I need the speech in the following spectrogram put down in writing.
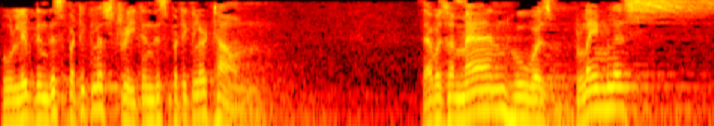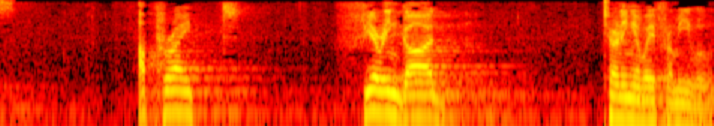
who lived in this particular street in this particular town. There was a man who was blameless upright, fearing God, turning away from evil.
